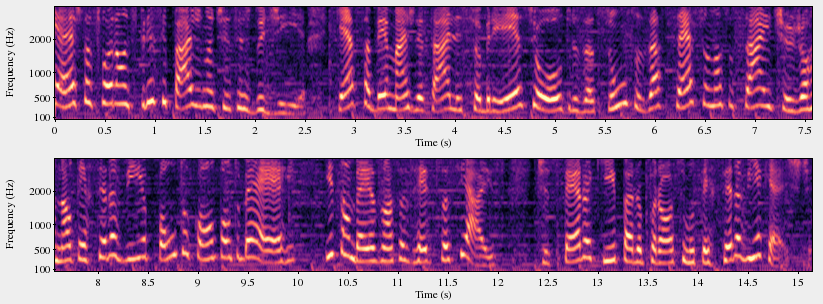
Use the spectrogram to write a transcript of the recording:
estas foram as principais notícias do dia. Quer saber mais detalhes sobre esse ou outros assuntos? Acesse o nosso site jornalterceiravia.com.br e também as nossas redes sociais. Te espero aqui para o próximo Terceira Via Cast.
